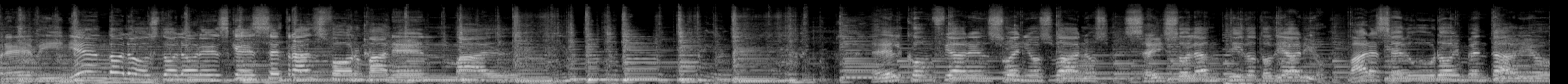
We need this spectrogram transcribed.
previniendo los dolores que se transforman en mal. El confiar en sueños vanos se hizo el antídoto diario para ese duro inventario.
